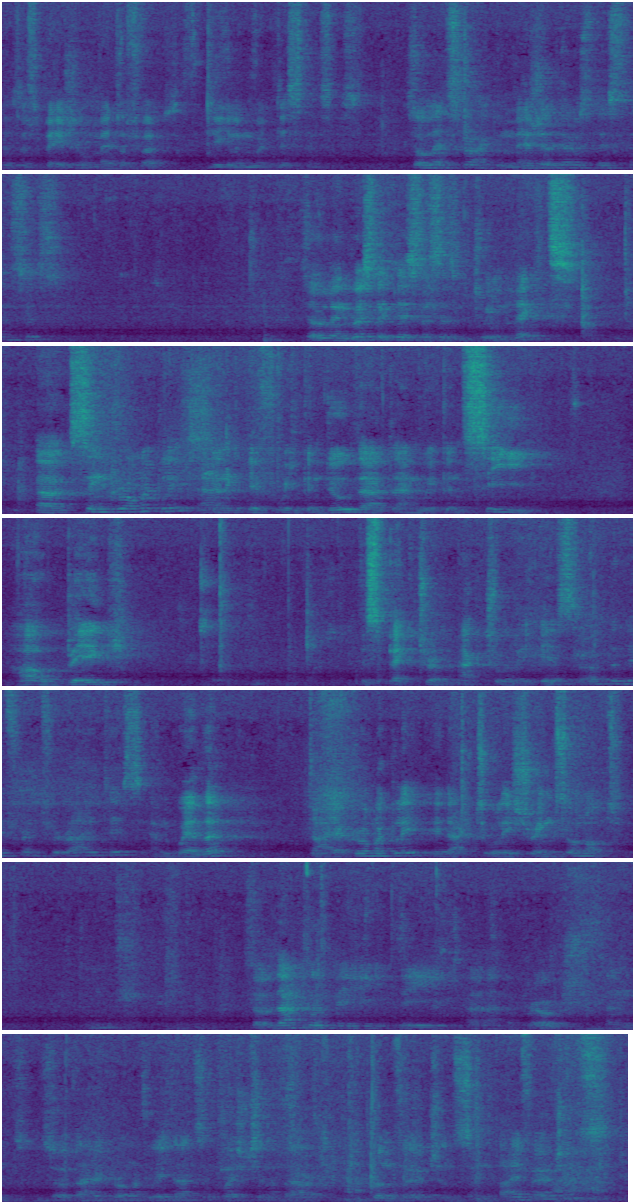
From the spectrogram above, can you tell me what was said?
There's a spatial metaphor dealing with distances. So let's try to measure those distances. So linguistic distances between lects uh, synchronically, and if we can do that, then we can see how big spectrum actually is of the different varieties and whether diachronically it actually shrinks or not. So that would be the uh, approach. And so diachronically, that's a question about convergence and divergence.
